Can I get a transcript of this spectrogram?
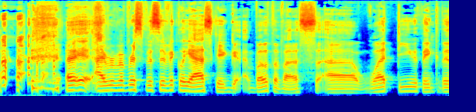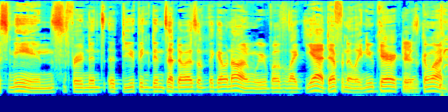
I, I remember specifically asking both of us, uh, "What do you think this means for? Nin- uh, do you think Nintendo has something going on?" We were both like, "Yeah, definitely, new characters. Come on."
